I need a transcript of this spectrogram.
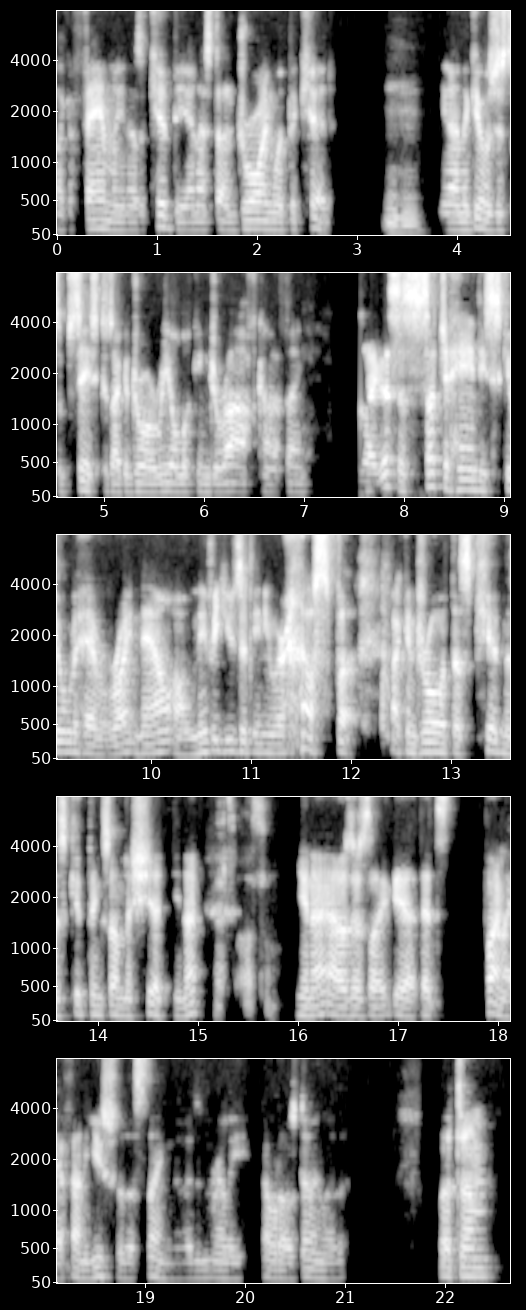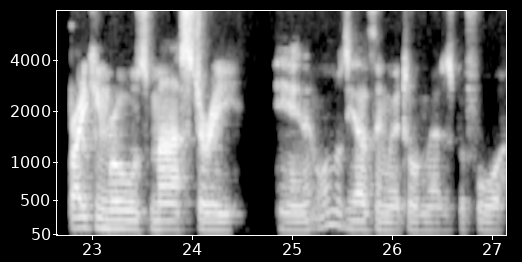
like a family and there was a kid there and I started drawing with the kid. Mm-hmm. You know, and the kid was just obsessed because I could draw a real looking giraffe kind of thing. Like this is such a handy skill to have right now. I'll never use it anywhere else, but I can draw with this kid, and this kid thinks I'm the shit. You know, that's awesome. You know, I was just like, yeah, that's finally I found a use for this thing. I didn't really know what I was doing with it. But um, breaking rules, mastery, and what was the other thing we were talking about just before?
